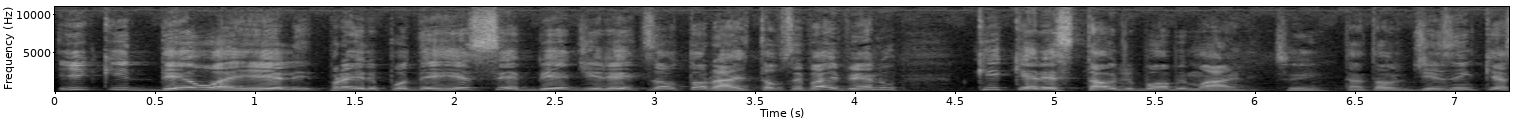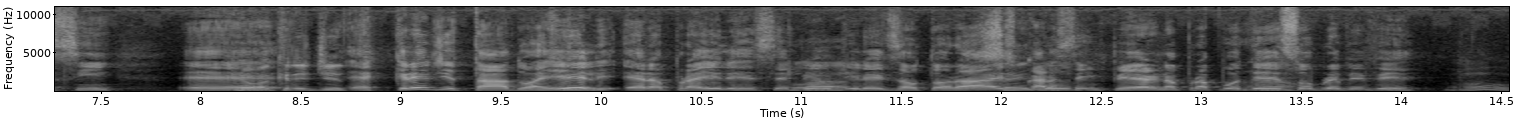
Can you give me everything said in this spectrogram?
e que deu a ele para ele poder receber direitos autorais. Então você vai vendo o que, que era esse tal de Bob Marley. Sim. Então, então dizem que assim. é, Eu acredito. É creditado a ele, era para ele receber Claro. os direitos autorais, Sem o cara dúvida. sem perna, para poder sobreviver. Oh.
